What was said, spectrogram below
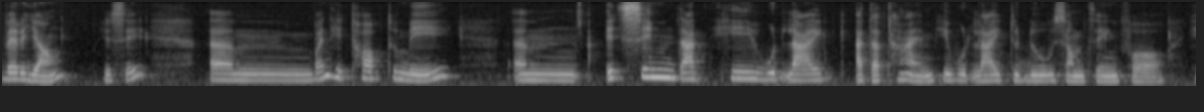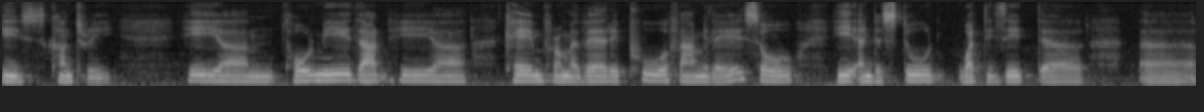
very young, you see. Um, when he talked to me, um, it seemed that he would like, at that time, he would like to do something for his country. He um, told me that he uh, came from a very poor family, so he understood what is it, uh, uh,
